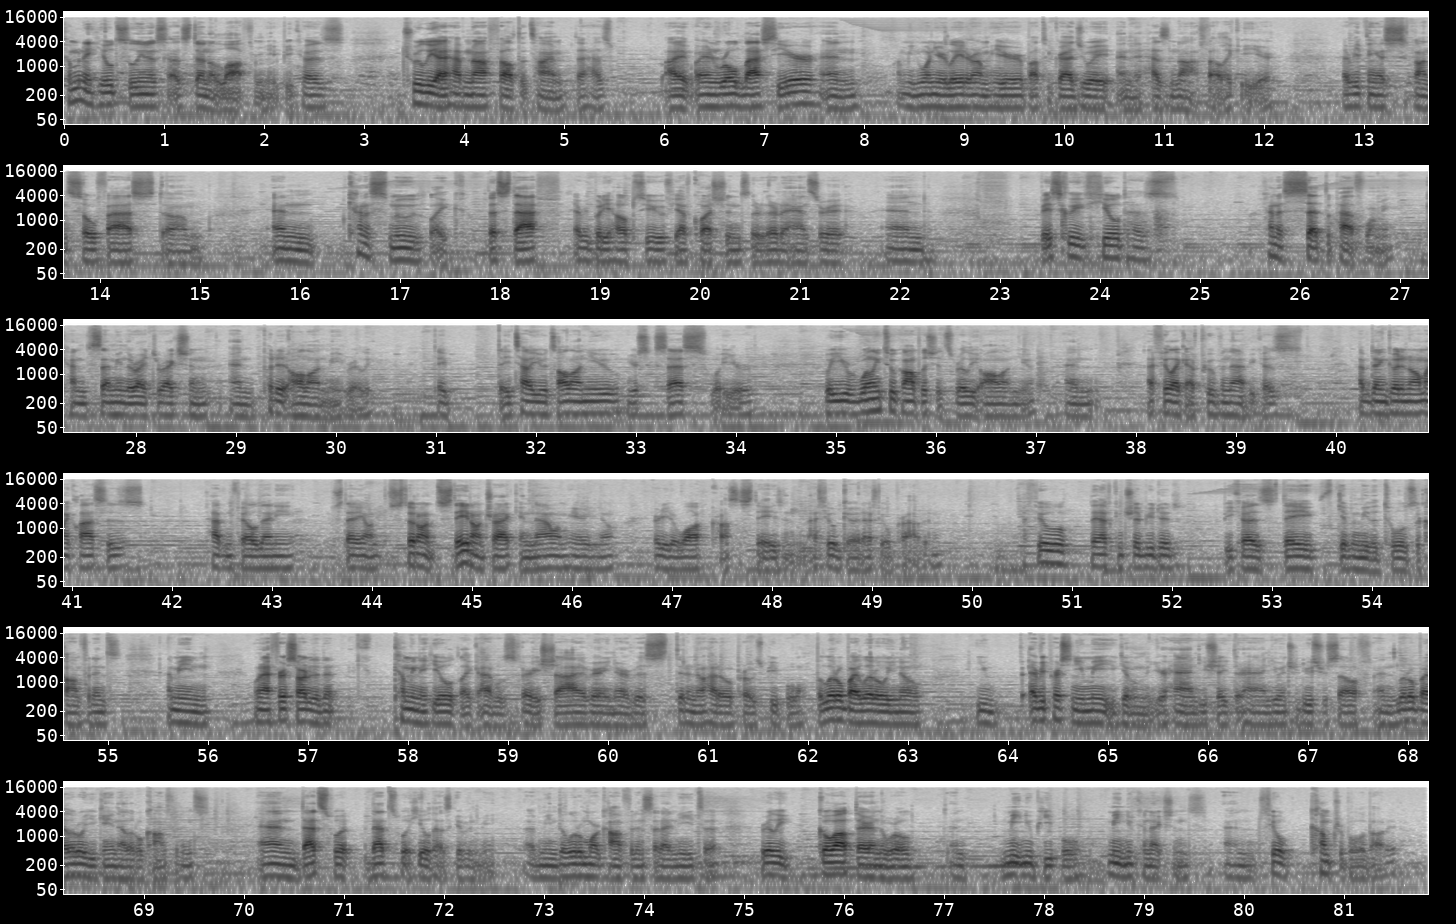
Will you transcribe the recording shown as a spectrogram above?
Coming to Heald Salinas has done a lot for me because truly I have not felt the time that has. I, I enrolled last year and I mean one year later I'm here about to graduate and it has not felt like a year. Everything has gone so fast um, and kind of smooth. Like the staff, everybody helps you. If you have questions, they're there to answer it. And basically Heald has kind of set the path for me kind of set me in the right direction and put it all on me, really. They, they tell you it's all on you, your success, what you're, what you're willing to accomplish, it's really all on you. And I feel like I've proven that because I've done good in all my classes, haven't failed any, stay on, stood on, stayed on track, and now I'm here, you know, ready to walk across the stage, and I feel good, I feel proud. And I feel they have contributed because they've given me the tools, the confidence. I mean, when I first started coming to Heald, like I was very shy, very nervous, didn't know how to approach people. But little by little, you know, you every person you meet, you give them your hand, you shake their hand, you introduce yourself, and little by little, you gain that little confidence. And that's what that's what Heald has given me. I mean, the little more confidence that I need to really go out there in the world and meet new people, meet new connections, and feel comfortable about it.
